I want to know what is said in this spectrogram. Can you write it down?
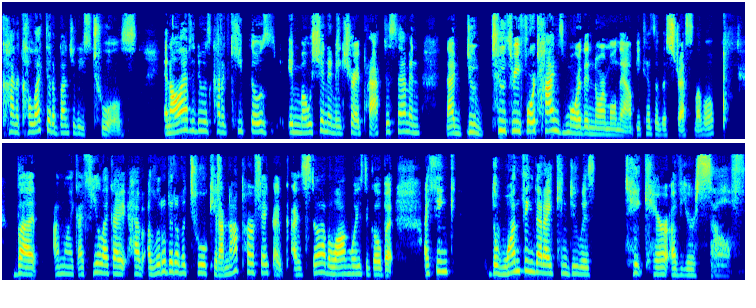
kind of collected a bunch of these tools and all i have to do is kind of keep those in motion and make sure i practice them and i do two three four times more than normal now because of the stress level but i'm like i feel like i have a little bit of a toolkit i'm not perfect i, I still have a long ways to go but i think the one thing that i can do is take care of yourself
